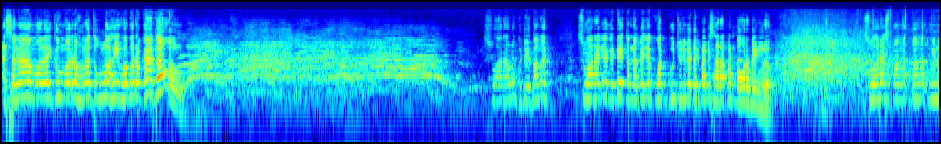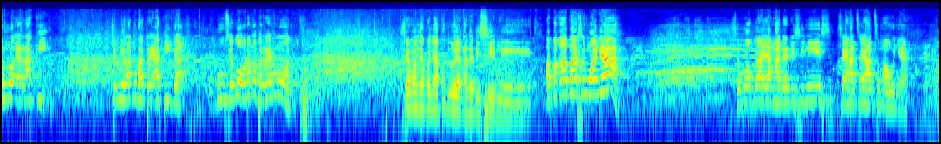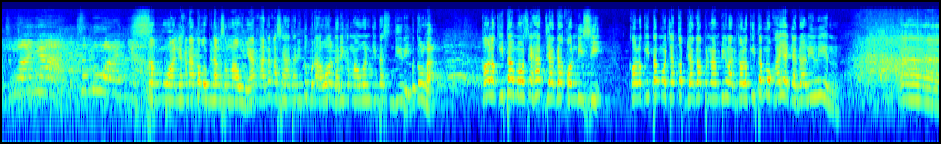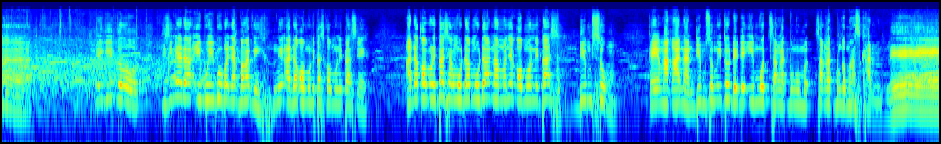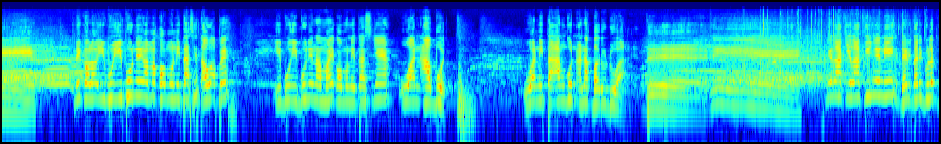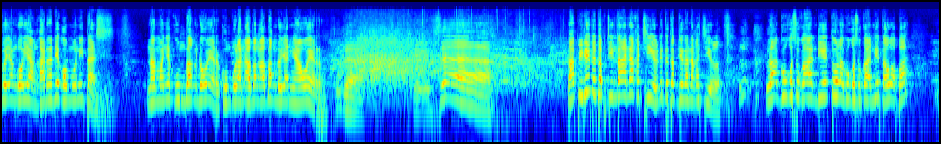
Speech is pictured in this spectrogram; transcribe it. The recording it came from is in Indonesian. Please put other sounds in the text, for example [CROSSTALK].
Assalamualaikum warahmatullahi wabarakatuh. Suara lu gede banget. Suaranya gede, tenaganya kuat. Gue curiga tadi pagi sarapan power bank lo. Suara semangat banget minum lo air aki. Cemilan lu baterai A3. Buset lu orang apa remote? Saya mau nyapa-nyapa dulu yang ada di sini. Apa kabar semuanya? Semoga yang ada di sini sehat-sehat semaunya. Semuanya, semuanya. Semuanya, kenapa gue bilang semaunya? Karena kesehatan itu berawal dari kemauan kita sendiri, betul nggak? Kalau kita mau sehat, jaga kondisi. Kalau kita mau cakep, jaga penampilan. Kalau kita mau kaya, jaga lilin. Nah, kayak gitu. Di sini ada ibu-ibu banyak banget nih. Ini ada komunitas-komunitasnya. Ada komunitas yang muda-muda namanya komunitas dimsum. Kayak makanan. Dimsum itu dede imut sangat sangat menggemaskan. Nih. Nih kalau ibu-ibu nih sama komunitasnya tahu apa? ya? Ibu-ibu nih namanya komunitasnya Wan Abut. Wanita anggun anak baru dua. Deh, nih. Ini laki-lakinya nih, dari tadi gue liat goyang-goyang karena dia komunitas. Namanya Kumbang Doer, kumpulan abang-abang doyan nyawer. Sudah. Oke, sah. Tapi dia tetap cinta anak kecil, dia tetap cinta anak kecil. Lagu kesukaan dia tuh, lagu kesukaan dia tahu apa?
